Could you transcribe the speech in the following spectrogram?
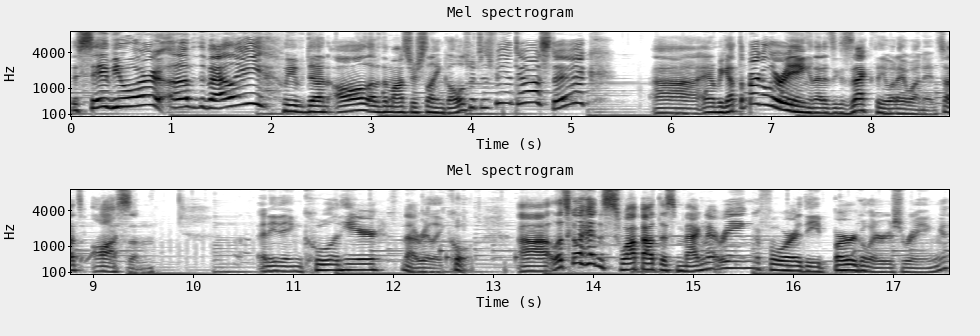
the savior of the valley. We've done all of the monster slaying goals, which is fantastic. Uh, and we got the burglar ring, and that is exactly what I wanted. So that's awesome. Anything cool in here? Not really. Cool. Uh, let's go ahead and swap out this magnet ring for the burglar's ring.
